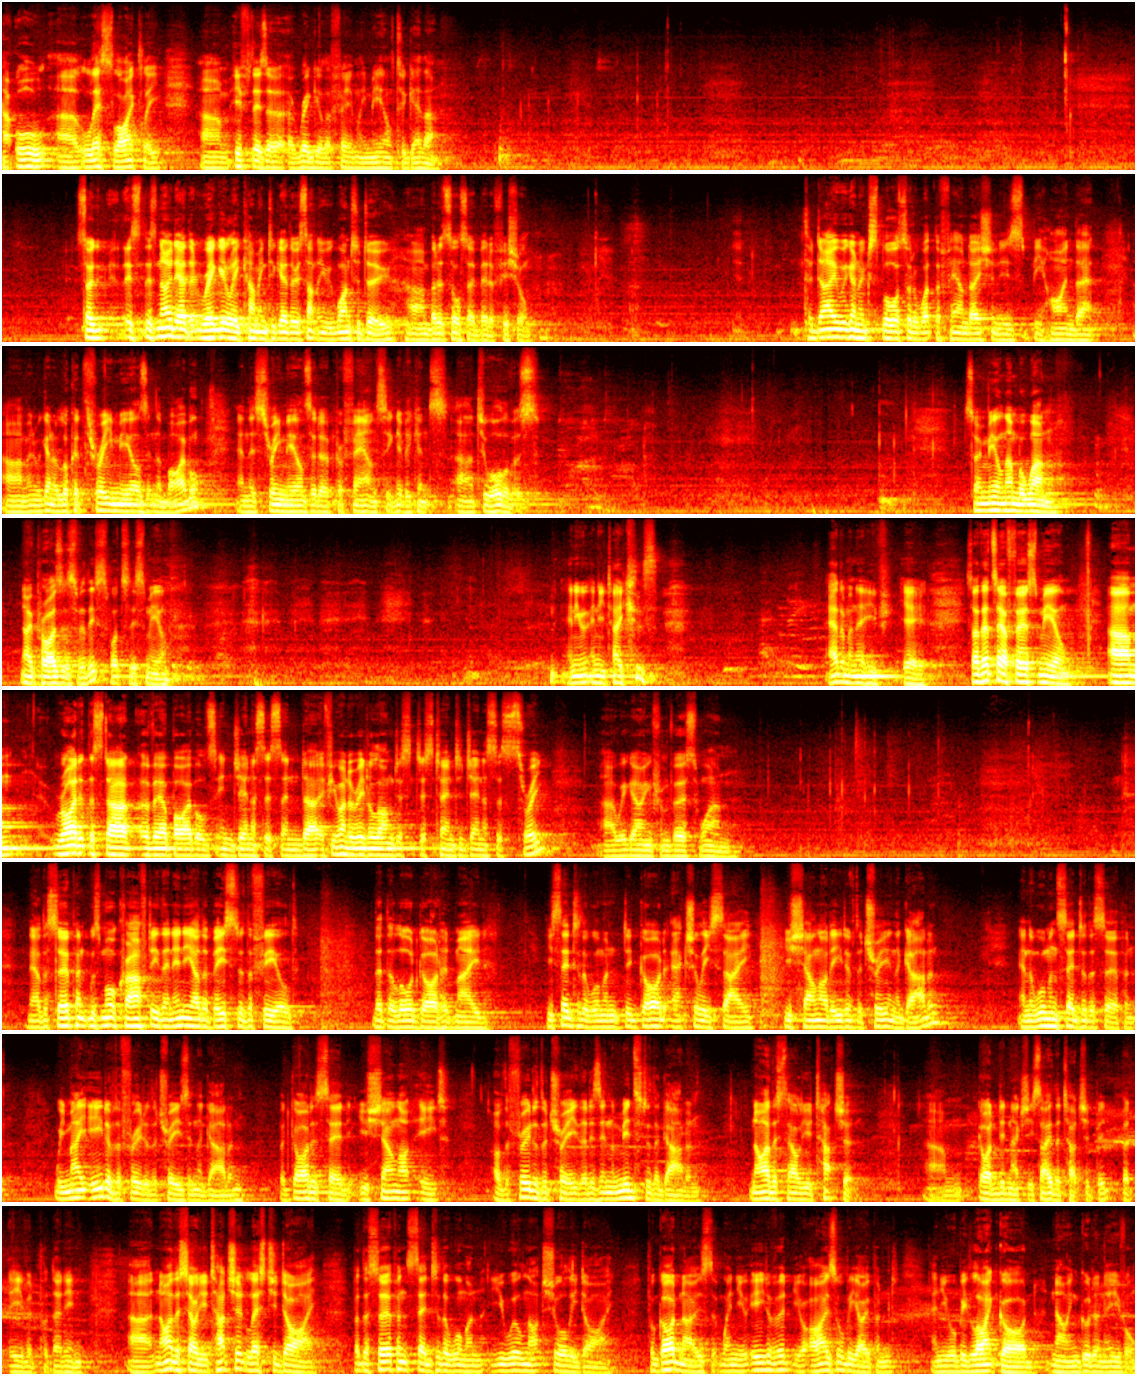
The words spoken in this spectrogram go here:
are all uh, less likely um, if there's a, a regular family meal together. So there's, there's, no doubt that regularly coming together is something we want to do, um, but it's also beneficial. Today we're going to explore sort of what the foundation is behind that. Um, and we're going to look at three meals in the Bible, and there's three meals that are profound significance uh, to all of us. So, meal number one. No prizes for this. What's this meal? any, any takers? Adam and Eve, yeah. So that's our first meal. Um, right at the start of our Bibles in Genesis. And uh, if you want to read along, just, just turn to Genesis 3. Uh, we're going from verse 1. Now the serpent was more crafty than any other beast of the field that the Lord God had made. He said to the woman, Did God actually say, You shall not eat of the tree in the garden? And the woman said to the serpent, We may eat of the fruit of the trees in the garden, but God has said, You shall not eat of the fruit of the tree that is in the midst of the garden, neither shall you touch it. Um, God didn't actually say the touch it bit, but Eve had put that in. Uh, neither shall you touch it, lest you die. But the serpent said to the woman, You will not surely die. For God knows that when you eat of it, your eyes will be opened, and you will be like God, knowing good and evil.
